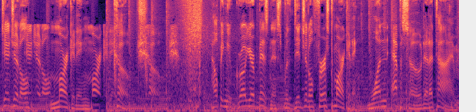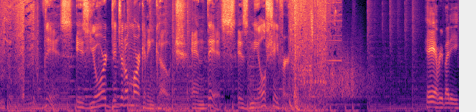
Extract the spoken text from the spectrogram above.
digital, digital marketing, marketing coach. coach. Helping you grow your business with digital first marketing, one episode at a time. This is your digital marketing coach, and this is Neal Schaffer. Hey, everybody.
